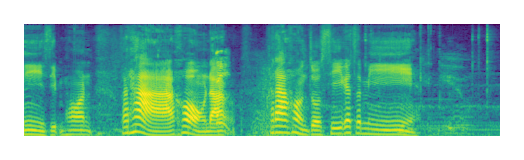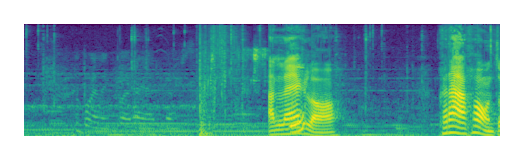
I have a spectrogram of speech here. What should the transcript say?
นี่สิบฮอนคาถาของดักคาถาของโจซี่ก็จะมี อันแรกเหรอคาถาของโจ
